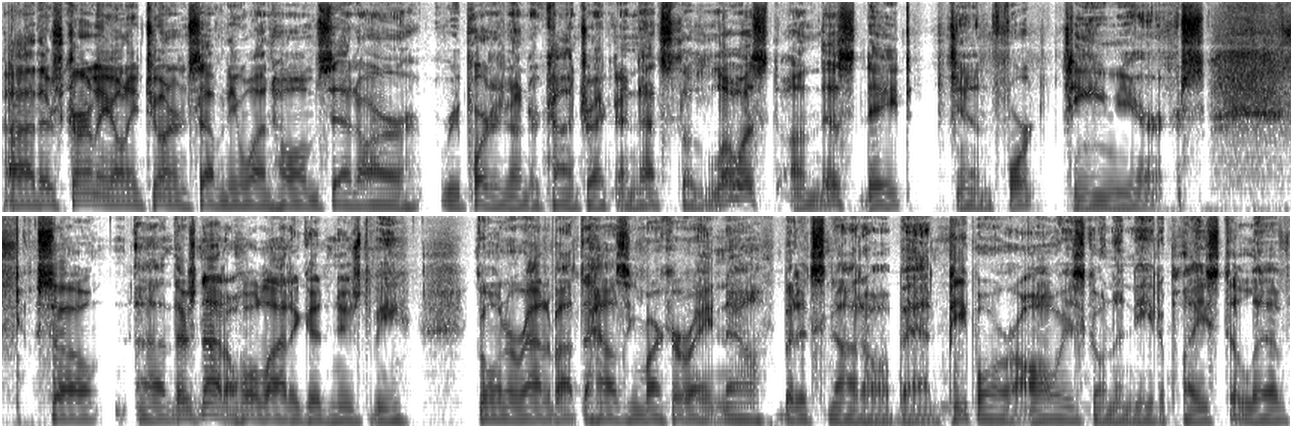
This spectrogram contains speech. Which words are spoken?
Uh, there's currently only 271 homes that are reported under contract, and that's the lowest on this date in 14 years. So uh, there's not a whole lot of good news to be going around about the housing market right now, but it's not all bad. People are always going to need a place to live.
